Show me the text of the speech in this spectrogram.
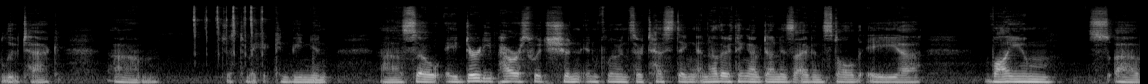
Blu Tack, um, just to make it convenient. Uh, so a dirty power switch shouldn't influence our testing. Another thing I've done is I've installed a uh, volume uh,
